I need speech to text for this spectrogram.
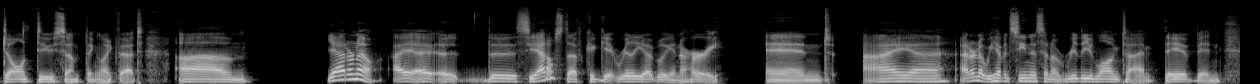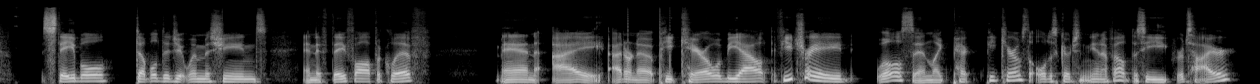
don't do something like that. Um, Yeah, I don't know. I, I uh, the Seattle stuff could get really ugly in a hurry, and I uh, I don't know. We haven't seen this in a really long time. They have been stable, double digit win machines, and if they fall off a cliff, man, I I don't know. Pete Carroll would be out. If you trade Wilson, like Pe- Pete Carroll's the oldest coach in the NFL, does he retire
